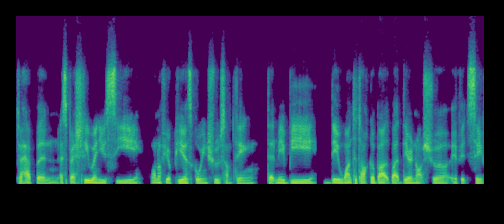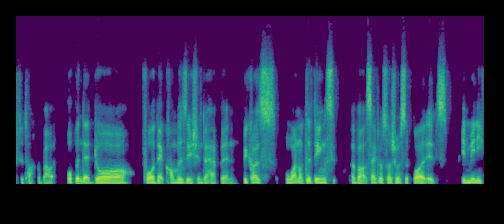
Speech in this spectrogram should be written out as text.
to happen, especially when you see one of your peers going through something that maybe they want to talk about, but they're not sure if it's safe to talk about. Open that door for that conversation to happen. Because one of the things about psychosocial support, it's in many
